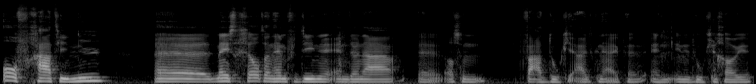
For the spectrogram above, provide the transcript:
Of gaat hij nu eh, het meeste geld aan hem verdienen en daarna als een vaatdoekje uitknijpen en in het doekje gooien?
